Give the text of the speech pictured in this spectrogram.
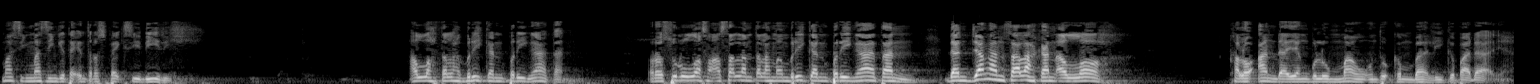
Masing-masing kita introspeksi diri. Allah telah berikan peringatan. Rasulullah SAW telah memberikan peringatan dan jangan salahkan Allah kalau anda yang belum mau untuk kembali kepadanya.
